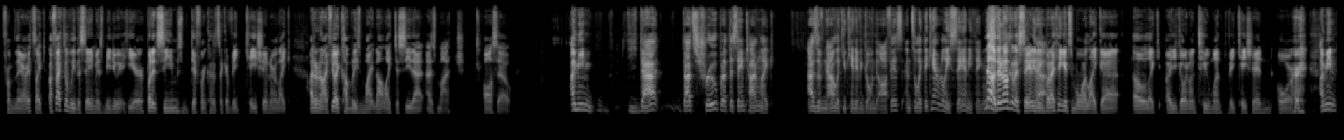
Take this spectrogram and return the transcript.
from there, it's like effectively the same as me doing it here, but it seems different because it's like a vacation or like I don't know. I feel like companies might not like to see that as much. Also, i mean that that's true but at the same time like as of now like you can't even go in the office and so like they can't really say anything no, they're not gonna say anything. Yeah. But I think it's more like a oh, like are you going on two month vacation or i mean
